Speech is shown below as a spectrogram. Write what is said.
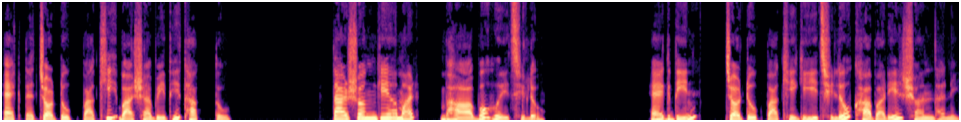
একটা চটক পাখি বাসা বেঁধে থাকত। তার সঙ্গে আমার ভাবও হয়েছিল। একদিন চটক পাখি গিয়েছিল খাবারের সন্ধানে।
